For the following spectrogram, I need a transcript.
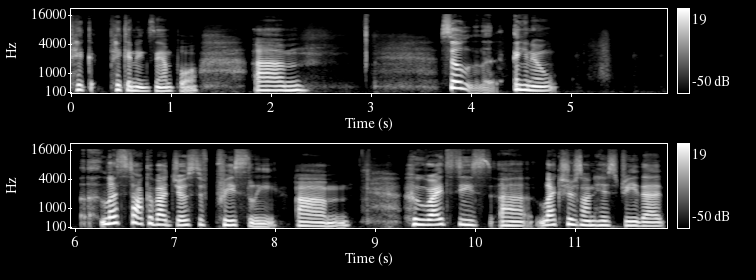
pick pick an example. Um, so you know, let's talk about Joseph Priestley, um, who writes these uh, lectures on history that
